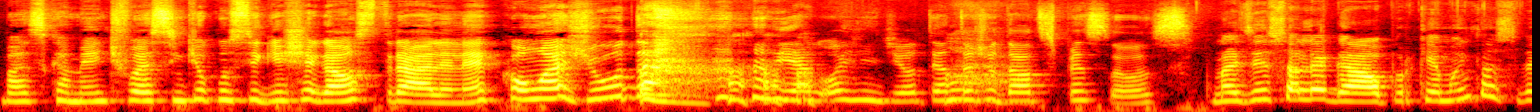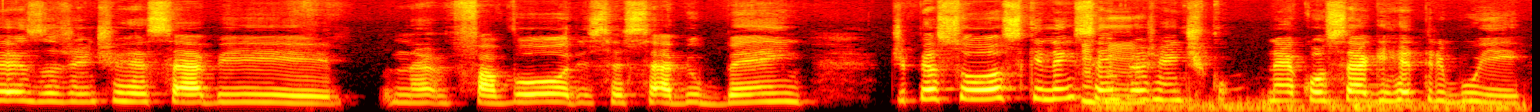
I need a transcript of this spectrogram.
basicamente foi assim que eu consegui chegar à Austrália, né? Com ajuda. e hoje em dia eu tento ajudar outras pessoas. Mas isso é legal, porque muitas vezes a gente recebe né, favores, recebe o bem de pessoas que nem sempre uhum. a gente né, consegue retribuir.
